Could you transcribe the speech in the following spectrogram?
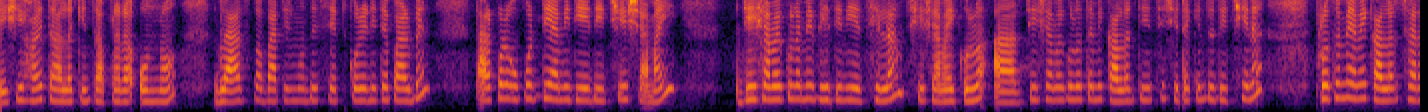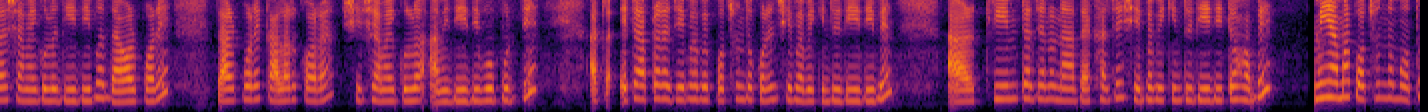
বেশি হয় তাহলে কিন্তু আপনারা অন্য গ্লাস বা বাটির মধ্যে সেট করে নিতে পারবেন। তারপরে উপর দিয়ে আমি দিয়ে দিচ্ছি সামাই। যে সামাইগুলো আমি ভেজে নিয়েছিলাম, সেই সামাইগুলো আর যে সামাইগুলোতে আমি কালার দিয়েছি সেটা কিন্তু দিচ্ছি না। প্রথমে আমি কালার ছাড়া সামাইগুলো দিয়ে দিব, দেওয়ার পরে তারপরে কালার করা সেই সামাইগুলো আমি দিয়ে দিব উপর দিয়ে। আর এটা আপনারা যেভাবে পছন্দ করেন সেভাবে কিন্তু দিয়ে দিবেন। আর ক্রিমটা যেন না দেখা যায় সেভাবে কিন্তু দিয়ে দিতে হবে। আমি আমার পছন্দ মতো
